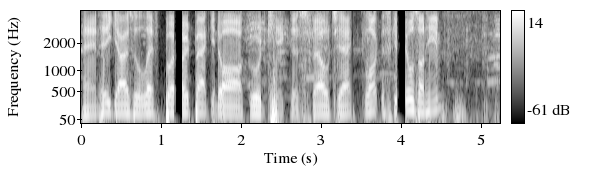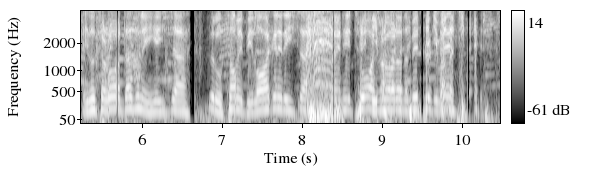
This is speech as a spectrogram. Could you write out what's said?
And he goes with the left boot back into. Oh, good kick to Sveljak. Like the skills on him. He looks all right, doesn't he? He's uh, little Tommy be liking it. He's uh, been hit twice right on the hit midriff him on the chest.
